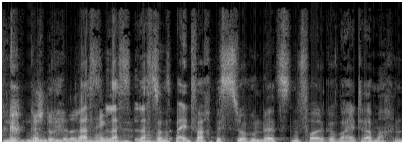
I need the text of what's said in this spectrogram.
eine, eine Stunde dranhängen. Lass, lass, lasst uns einfach bis zur hundertsten Folge weitermachen.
